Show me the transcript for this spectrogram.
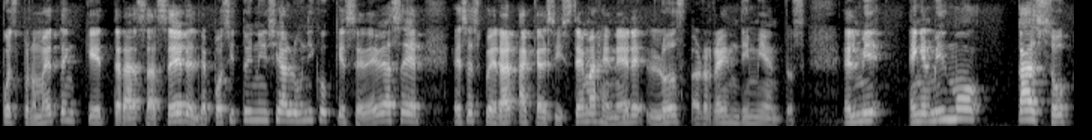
pues prometen que tras hacer el depósito inicial lo único que se debe hacer es esperar a que el sistema genere los rendimientos. en el mismo caso,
